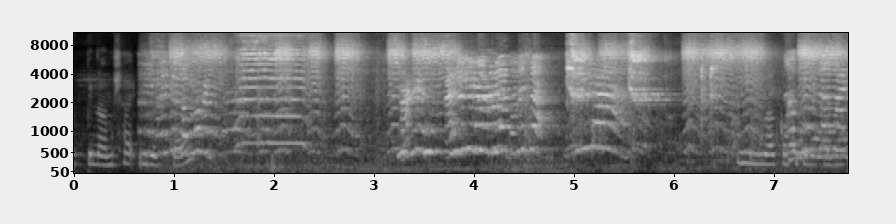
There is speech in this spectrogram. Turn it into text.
ಉಪ್ಪಿನ ಅಂಶ ಇರುತ್ತೆ. ಇವಾಗ ಕಾಫಿ ಕುಡಿತೀನಿ.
